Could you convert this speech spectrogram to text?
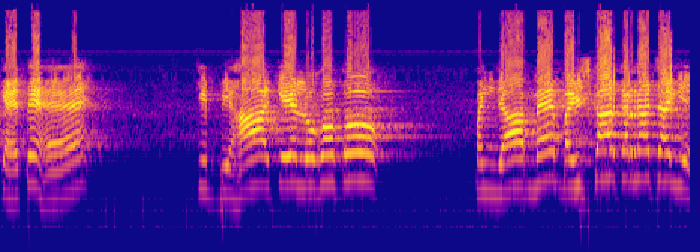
कहते हैं कि बिहार के लोगों को पंजाब में बहिष्कार करना चाहिए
